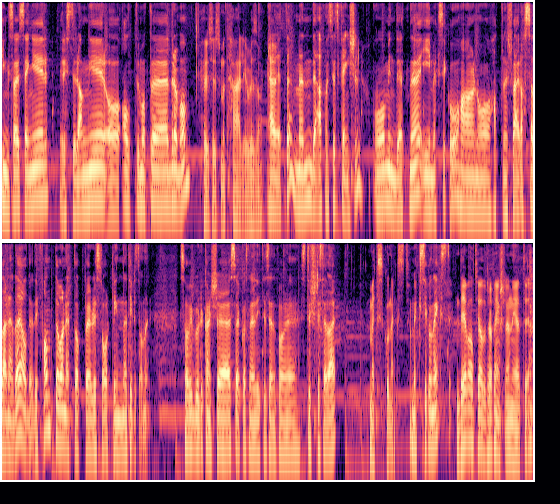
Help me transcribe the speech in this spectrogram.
kingsize-senger, restauranter og alt du måtte drømme om. Høres ut som et herlig resort. Jeg vet det, men det er faktisk et fengsel. Og myndighetene i Mexico har nå hatt en svær razzia der nede, og det de fant, det var nettopp eh, resort-lignende tilstander. Så vi burde kanskje søke oss ned dit istedenfor det største stedet her. Mexico Next. Mexico Next. Det var alt vi hadde fra fengselet nyheter.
